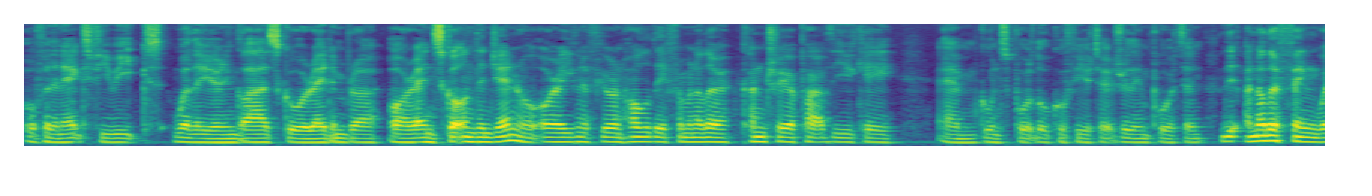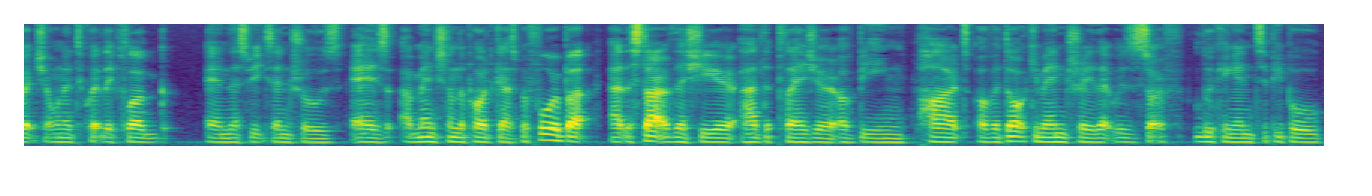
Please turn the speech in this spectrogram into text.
over the next few weeks, whether you're in Glasgow or Edinburgh or in Scotland in general, or even if you're on holiday from another country or part of the UK. Um, go and support local theatre, it's really important. The, another thing which I wanted to quickly plug in this week's intros is I mentioned on the podcast before, but at the start of this year, I had the pleasure of being part of a documentary that was sort of looking into people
